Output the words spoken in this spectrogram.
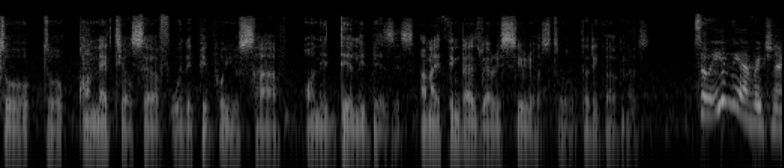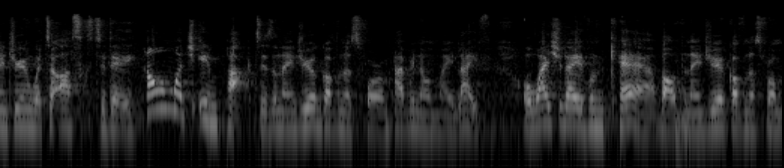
to, to connect yourself with the people you serve on a daily basis. And I think that is very serious to, to the governors. So if the average Nigerian were to ask today, how much impact is the Nigeria Governors Forum having on my life? Or why should I even care about the Nigeria Governors Forum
